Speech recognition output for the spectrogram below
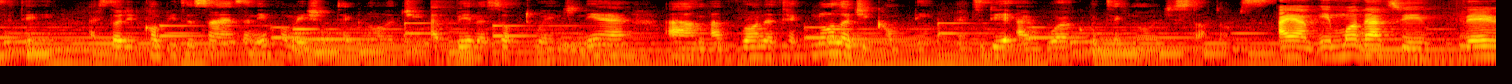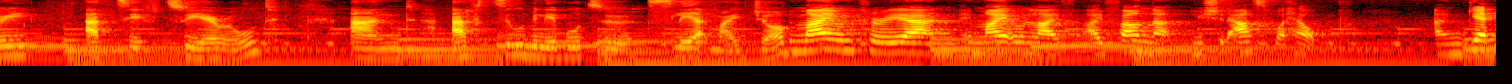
today. I studied computer science and information technology. I've been a software engineer. Um, I've run a technology company, and today I work with technology startups. I am a mother to a very active two-year-old and I've still been able to slay at my job. In my own career and in my own life, I found that you should ask for help and get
